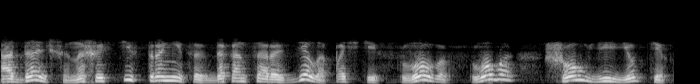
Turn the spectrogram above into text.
а дальше на шести страницах до конца раздела почти слово в слово шел ее текст.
